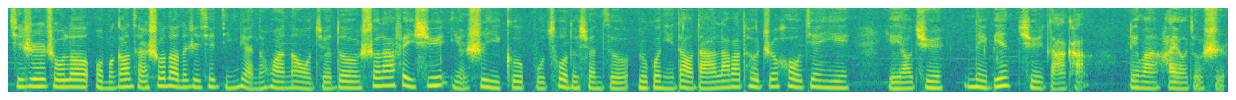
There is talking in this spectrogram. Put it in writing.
其实，除了我们刚才说到的这些景点的话，那我觉得舍拉废墟也是一个不错的选择。如果你到达拉巴特之后，建议也要去那边去打卡。另外，还有就是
